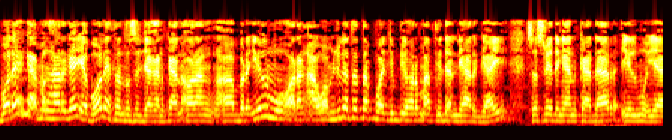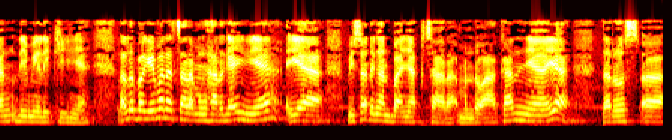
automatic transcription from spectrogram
boleh nggak menghargai? Ya boleh tentu sejagankan orang uh, berilmu, orang awam juga tetap wajib dihormati dan dihargai sesuai dengan kadar ilmu yang dimilikinya. Lalu bagaimana cara menghargainya? Ya bisa dengan banyak cara mendoakannya ya. Terus uh,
